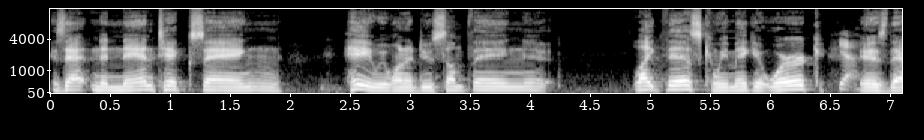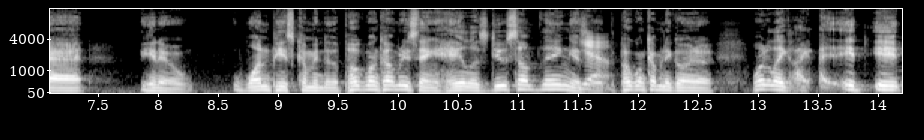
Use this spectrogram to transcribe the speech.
is that Niantic saying, "Hey, we want to do something like this. Can we make it work?" Yeah. Is that you know One Piece coming to the Pokemon Company saying, "Hey, let's do something"? Is Yeah. it the Pokemon Company going to what? Like I- it it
